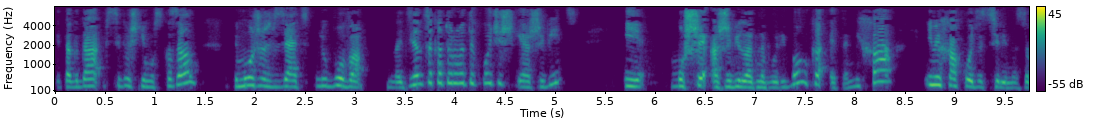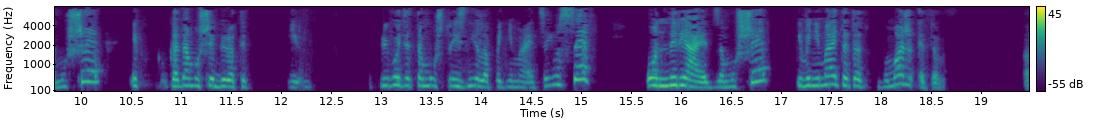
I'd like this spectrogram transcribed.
И тогда Всевышний ему сказал, ты можешь взять любого младенца, которого ты хочешь, и оживить. И Муше оживил одного ребенка, это Миха, и Миха ходит все время за Муше. И когда Муше берет и, и приводит к тому, что из Нила поднимается Иосиф, он ныряет за Муше и вынимает этот бумаж, это э,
